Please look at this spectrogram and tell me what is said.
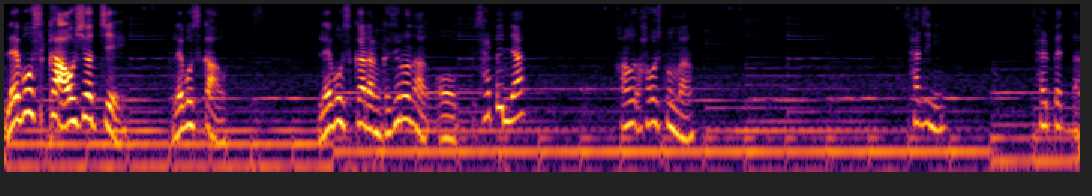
레보스카 아웃이었지? 레보스카 아웃. 레보스카랑 그 새로 나온 어 살 뺐냐? 하고, 하고 싶은 마음. 사진이. 살 뺐다.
